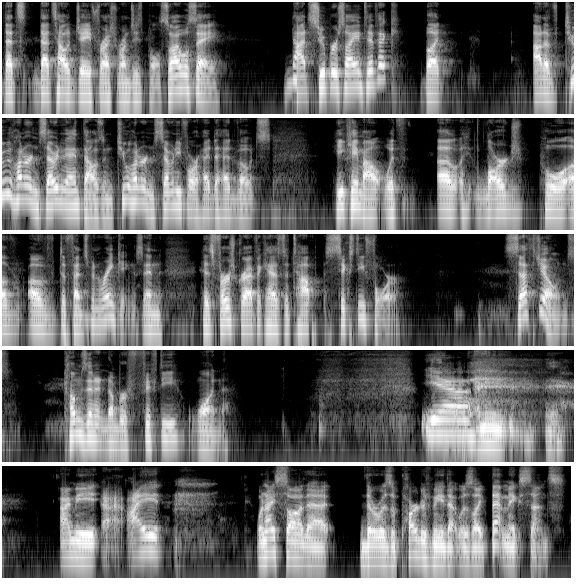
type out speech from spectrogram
That's that's how Jay Fresh runs these polls. So I will say, not super scientific, but out of 279,274 head-to-head votes, he came out with a large pool of of defenseman rankings, and his first graphic has the top 64. Seth Jones comes in at number 51. Yeah. I mean. I mean, I when I saw that, there was a part of me that was like, that makes sense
